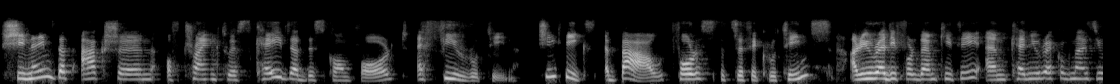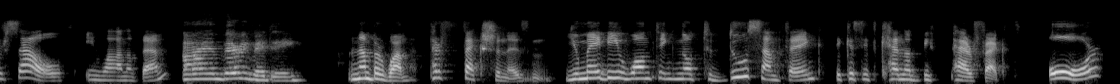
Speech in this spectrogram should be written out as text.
she names that action of trying to escape that discomfort a fear routine. She speaks about four specific routines. Are you ready for them, Kitty? And can you recognize yourself in one of them? I am very ready number one, perfectionism. You may be wanting not to do something because it cannot be perfect, or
